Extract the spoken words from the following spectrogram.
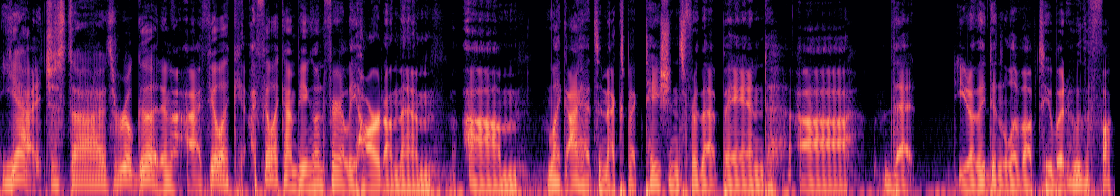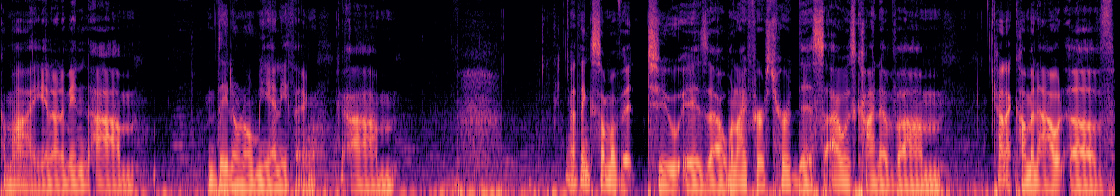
yeah, it just uh, it's real good, and I, I, feel like I feel like I'm being unfairly hard on them. Um, like I had some expectations for that band uh, that you know they didn't live up to, but who the fuck am I? You know what I mean? Um, they don't owe me anything. Um, I think some of it too is uh, when I first heard this, I was kind of um, kind of coming out of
